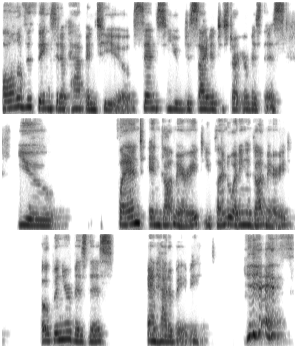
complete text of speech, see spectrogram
all of the things that have happened to you since you've decided to start your business you planned and got married, you planned a wedding and got married, opened your business, and had a baby. Yes.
